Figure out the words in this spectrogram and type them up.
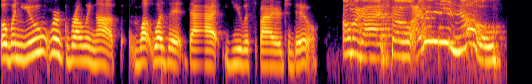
But when you were growing up, what was it that you aspired to do? Oh my God. So I really didn't know.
